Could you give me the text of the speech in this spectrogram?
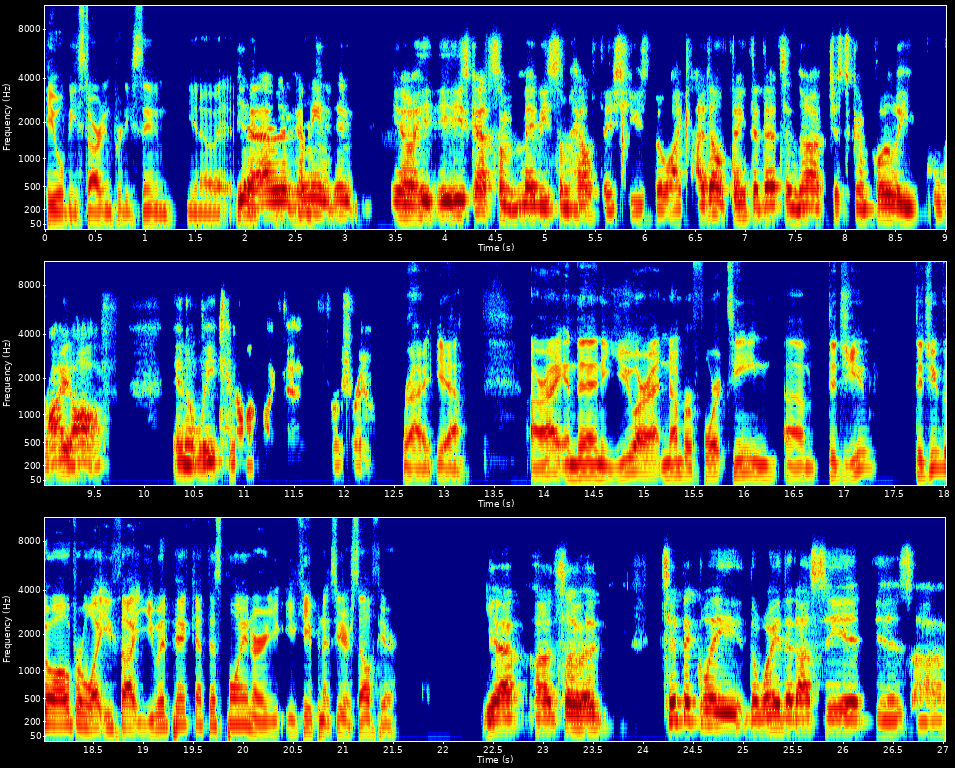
he will be starting pretty soon. You know. It, yeah, I mean, I mean, and, you know, he he's got some maybe some health issues, but like I don't think that that's enough just to completely write off an elite talent like that first round. Right. Yeah. All right, and then you are at number 14. Um, did you did you go over what you thought you would pick at this point, or you, you keeping it to yourself here? Yeah. Uh, so uh, typically, the way that I see it is, uh,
